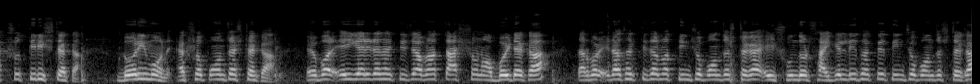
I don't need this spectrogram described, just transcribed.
একশো তিরিশ টাকা ডোরিমন একশো পঞ্চাশ টাকা। এরপর এই গাড়িটা থাকতেছে আপনার চারশো নব্বই টাকা। তারপর এটা থাকতেছে আপনার তিনশো পঞ্চাশ টাকা, এই সুন্দর সাইকেলটি থাকছে তিনশো পঞ্চাশ টাকা।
